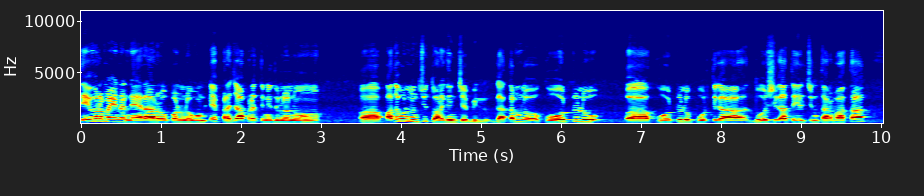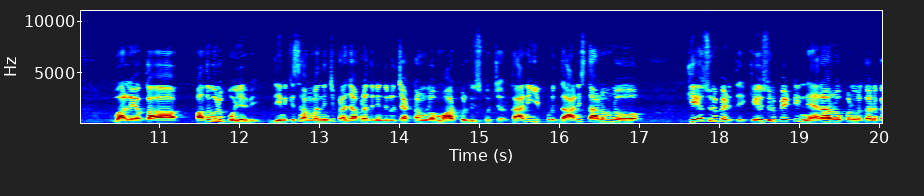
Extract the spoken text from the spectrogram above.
తీవ్రమైన నేరారోపణలు ఉంటే ప్రజాప్రతినిధులను పదవుల నుంచి తొలగించే బిల్లు. గతంలో కోర్టులు కోర్టులు పూర్తిగా దోషిగా తేల్చిన తర్వాత వాళ్ళ యొక్క పదవులు పోయేవి. దీనికి సంబంధించి ప్రజాప్రతినిధుల చట్టంలో మార్పులు తీసుకొచ్చారు. కానీ ఇప్పుడు దాని స్థానంలో కేసులు పెడితే కేసులు పెట్టి నేరారోపణలు కనుక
